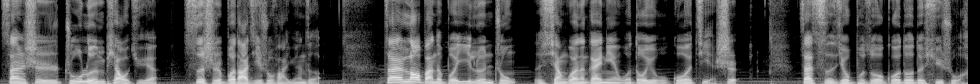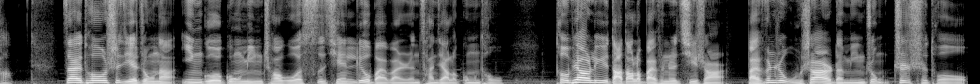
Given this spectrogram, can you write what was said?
三是逐轮票决，四是波达技术法原则。在老版的博弈论中，相关的概念我都有过解释，在此就不做过多的叙述哈。在脱欧世界中呢，英国公民超过四千六百万人参加了公投，投票率达到了百分之七十二，百分之五十二的民众支持脱欧。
